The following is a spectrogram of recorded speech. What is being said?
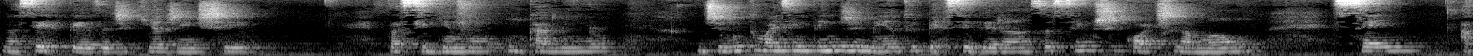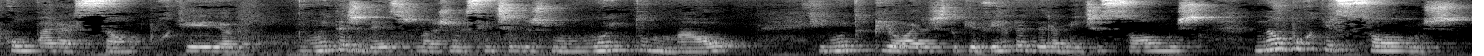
na certeza de que a gente está seguindo um caminho de muito mais entendimento e perseverança, sem o chicote na mão, sem a comparação, porque muitas vezes nós nos sentimos muito mal e muito piores do que verdadeiramente somos não porque somos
